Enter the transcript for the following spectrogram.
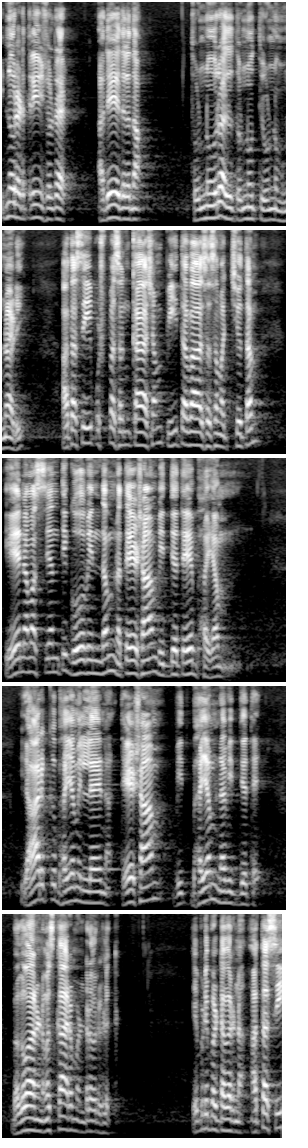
இன்னொரு இடத்துலையும் சொல்கிறார் அதே இதில் தான். தொண்ணூறு அது தொண்ணூற்றி ஒன்று முன்னாடி. அதசி புஷ்பசங்காசம் பீத்தவாசசம் அச்சுதம் ஏ நமசியந்தி கோவிந்தம் ந தேஷாம் வித்தியதே பயம். யாருக்கு பயம் இல்லைன்னா தேஷாம் வித் பயம் ந வித்தியதே பகவான் நமஸ்காரம் பண்ணுறவர்களுக்கு எப்படிப்பட்டவர்னா அத்தசி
